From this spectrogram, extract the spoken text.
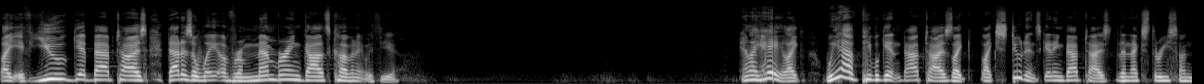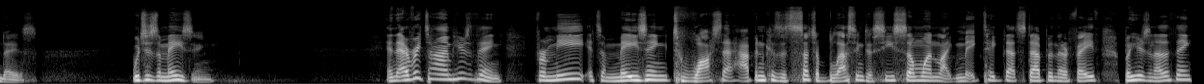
like if you get baptized, that is a way of remembering God's covenant with you. And like, hey, like we have people getting baptized, like like students getting baptized the next three Sundays, which is amazing. And every time, here's the thing: for me, it's amazing to watch that happen because it's such a blessing to see someone like make take that step in their faith. But here's another thing:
